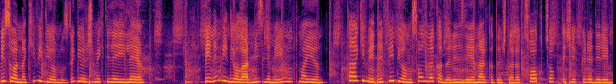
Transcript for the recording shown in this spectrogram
Bir sonraki videomuzda görüşmek dileğiyle. Benim videolarımı izlemeyi unutmayın. Takip edip videomu sonuna kadar izleyen arkadaşlara çok çok teşekkür ederim.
